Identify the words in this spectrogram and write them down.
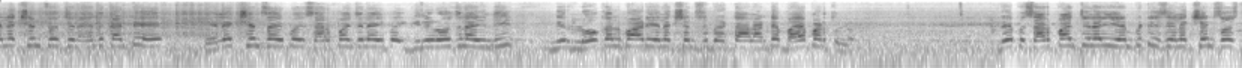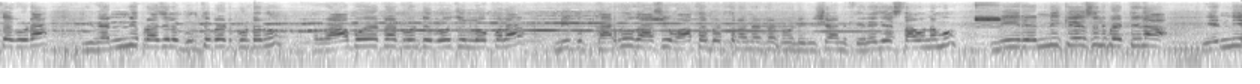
ఎలక్షన్స్ వచ్చినా ఎందుకంటే ఎలక్షన్స్ అయిపోయి సర్పంచ్లు అయిపోయి ఇన్ని రోజులు అయింది. మీరు లోకల్ బాడీ ఎలక్షన్స్ పెట్టాలంటే భయపడుతున్నారు. రేపు సర్పంచ్లు ఎంపీటీసీ ఎలక్షన్స్ వస్తే కూడా ఇవన్నీ ప్రజలు గుర్తుపెట్టుకుంటారు. రాబోయేటటువంటి రోజుల లోపల మీకు కర్రు కాసి వాత పెడతారు అనేటటువంటి విషయాన్ని తెలియజేస్తా ఉన్నాము. మీరెన్ని కేసులు పెట్టినా ఎన్ని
